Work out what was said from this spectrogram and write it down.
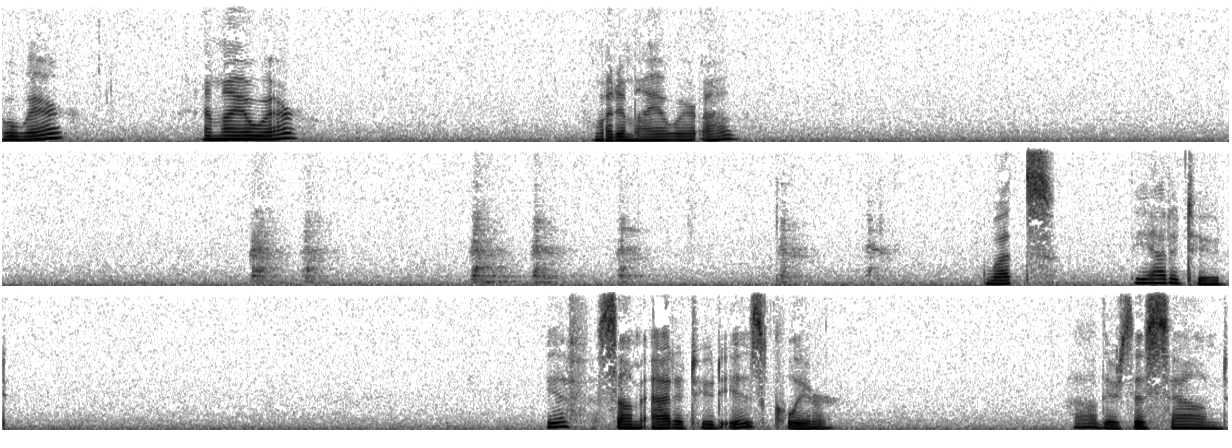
Aware? Am I aware? What am I aware of? What's the attitude? If some attitude is clear, oh, there's this sound,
